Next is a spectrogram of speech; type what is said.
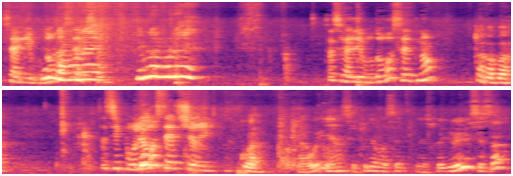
C'est un livre de recettes. Il me l'a volé Ça, c'est un livre de recettes, non? Ah, papa. Ça, c'est pour les oh. recettes, chérie. Quoi? Ah oui, hein, c'est toutes les recettes. Le truc, oui, c'est ça?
